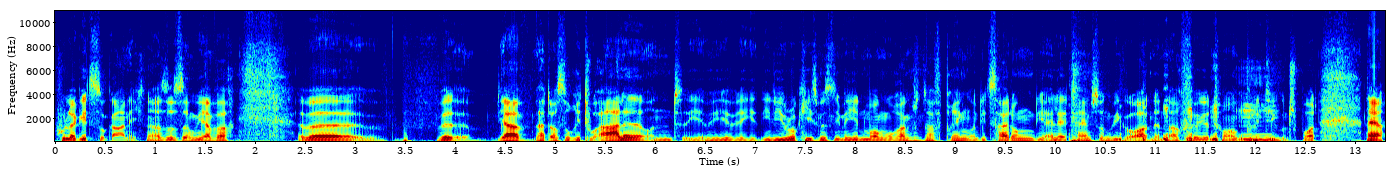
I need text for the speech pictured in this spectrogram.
cooler geht's so gar nicht, ne? Also es ist irgendwie einfach, äh, ja, hat auch so Rituale und die, die, Rookies müssen immer jeden Morgen Orangensaft bringen und die Zeitungen, die LA Times irgendwie geordnet nach Feuilleton, Politik und Sport. Naja,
